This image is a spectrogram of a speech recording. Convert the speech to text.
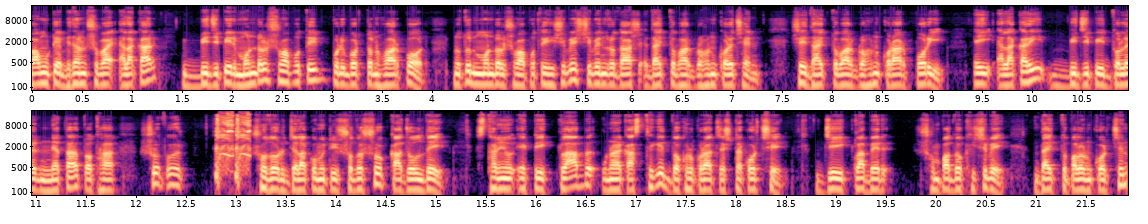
বামুটিয়া বিধানসভা এলাকার বিজেপির মণ্ডল সভাপতির পরিবর্তন হওয়ার পর নতুন মণ্ডল সভাপতি হিসেবে শিবেন্দ্র দাস দায়িত্বভার গ্রহণ করেছেন। সেই দায়িত্বভার গ্রহণ করার পরই এই এলাকারই বিজেপি দলের নেতা তথা সদর জেলা কমিটির সদস্য কাজল দে স্থানীয় একটি ক্লাব ওনার কাছ থেকে দখল করার চেষ্টা করছে। যেই ক্লাবের সম্পাদক হিসেবে দায়িত্ব পালন করছেন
